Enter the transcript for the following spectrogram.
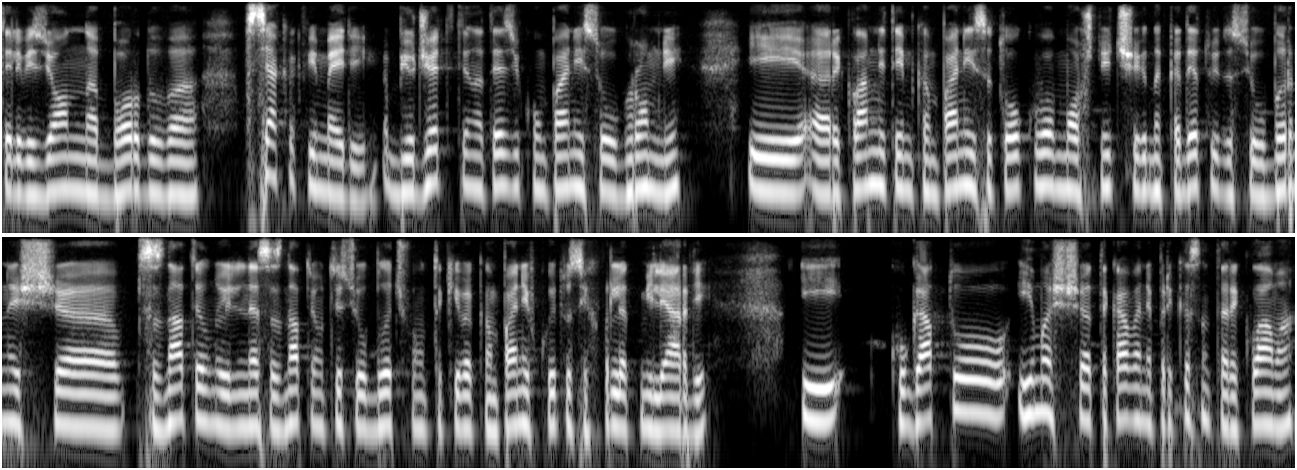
телевизионна, бордова, всякакви медии. Бюджетите на тези компании са огромни и рекламните им кампании са толкова мощни, че на където и да се обърнеш, съзнателно или несъзнателно ти си облъчван от такива кампании, в които се хвърлят милиарди. И когато имаш такава непрекъсната реклама,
